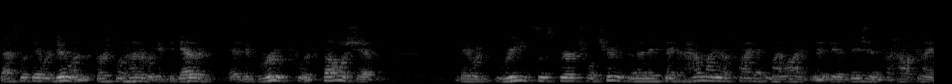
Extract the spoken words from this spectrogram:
That's what they were doing. The first 100 would get together as a group with fellowship they would read some spiritual truth and then they'd think, how am I going to apply that in my life? And they'd get a vision for how can I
